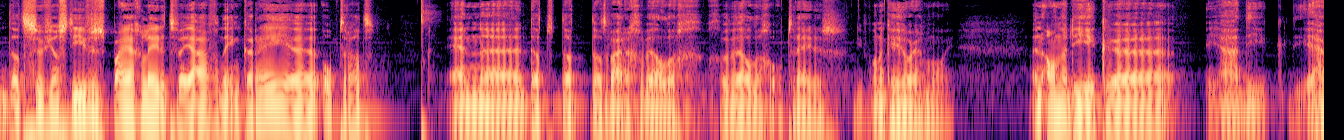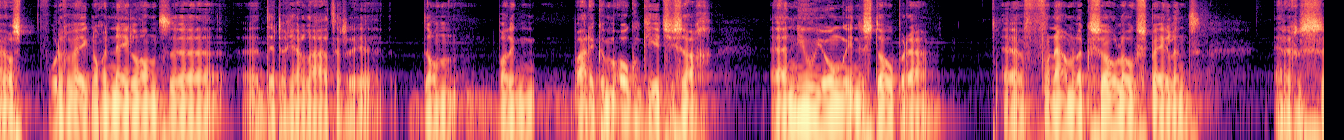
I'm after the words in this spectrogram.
dat Sufjan Stevens een paar jaar geleden twee avonden in Carré eh, optrad. En eh, dat, dat, dat waren geweldig, geweldige optredens. Die vond ik heel erg mooi. Een ander die ik, ja, die, die, hij was vorige week nog in Nederland, eh, eh, 30 jaar later, dan wat ik, waar ik hem ook een keertje zag. Nieuw Jong in de Stopera. Voornamelijk solo spelend. Ergens,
